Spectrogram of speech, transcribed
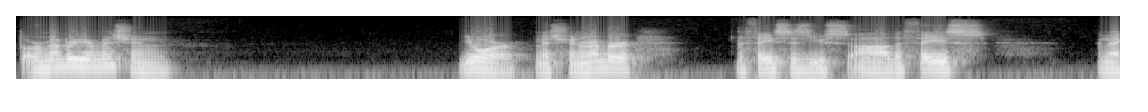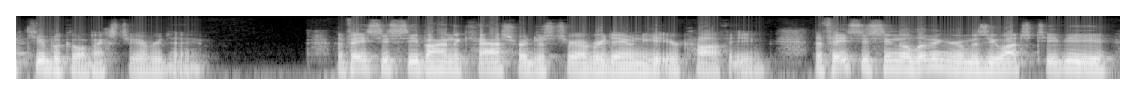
But remember your mission your mission. Remember the faces you saw, the face in that cubicle next to you every day. The face you see behind the cash register every day when you get your coffee. The face you see in the living room as you watch TV.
